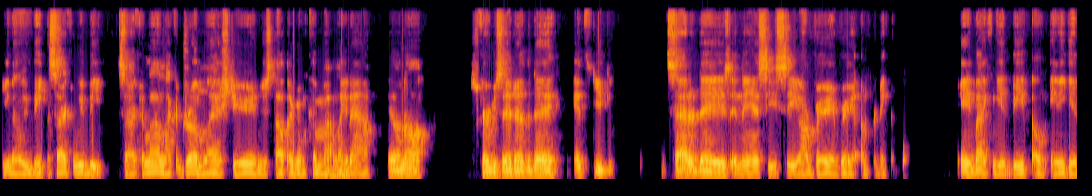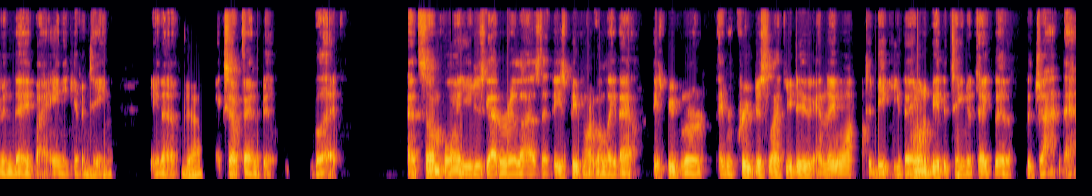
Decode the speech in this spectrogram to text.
you know, we beat the South, we beat South Carolina like a drum last year, and just thought they were going to come out and lay down. Hell no. As Kirby said the other day, it's you. Can, Saturdays in the SEC are very, very unpredictable. Anybody can get beat on any given day by any given team, mm-hmm. you know, yeah, except Vanderbilt. But at some point, you just got to realize that these people aren't going to lay down. These people are they recruit just like you do, and they want to beat you. They want to be the team to take the the giant down.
